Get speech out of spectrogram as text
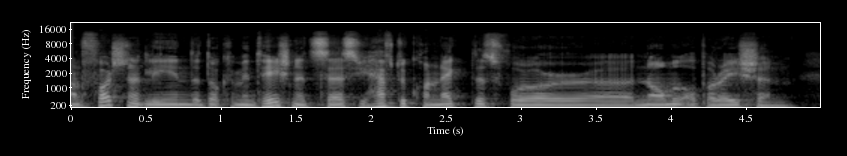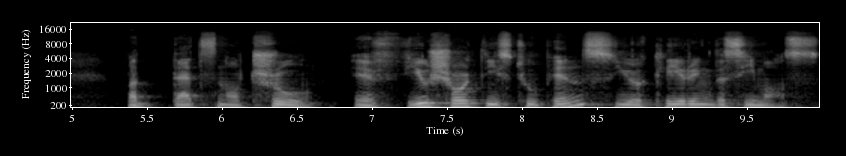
Unfortunately, in the documentation, it says you have to connect this for uh, normal operation, but that's not true. If you short these two pins, you're clearing the CMOS.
